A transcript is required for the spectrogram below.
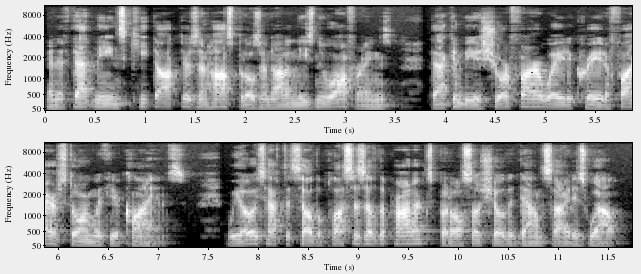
and if that means key doctors and hospitals are not in these new offerings, that can be a surefire way to create a firestorm with your clients. We always have to sell the pluses of the products, but also show the downside as well.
